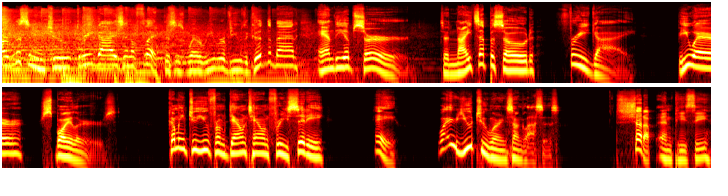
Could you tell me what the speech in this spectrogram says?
are listening to Three Guys in a Flick. This is where we review the good, the bad, and the absurd. Tonight's episode Free Guy. Beware spoilers. Coming to you from downtown Free City. Hey, why are you two wearing sunglasses? Shut up, NPC.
